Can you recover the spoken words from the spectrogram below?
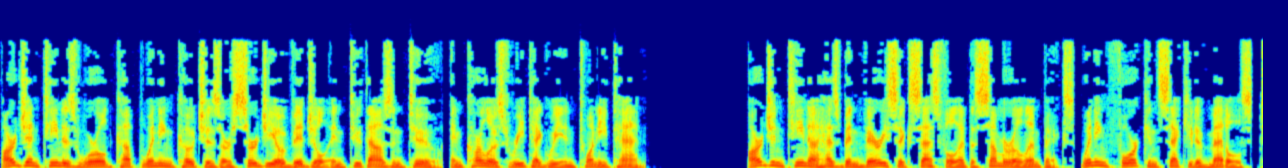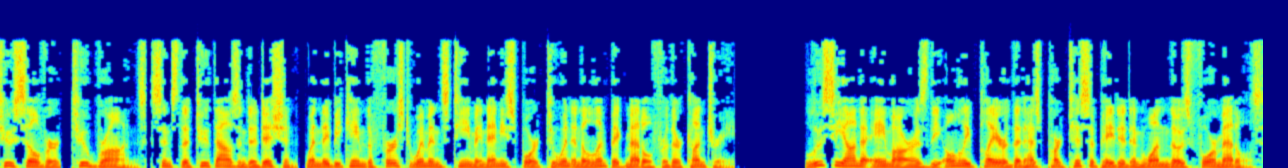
Argentina's World Cup winning coaches are Sergio Vigil in 2002, and Carlos Retegui in 2010. Argentina has been very successful at the Summer Olympics, winning four consecutive medals two silver, two bronze since the 2000 edition, when they became the first women's team in any sport to win an Olympic medal for their country. Luciana Aymar is the only player that has participated and won those four medals.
